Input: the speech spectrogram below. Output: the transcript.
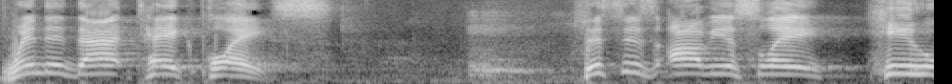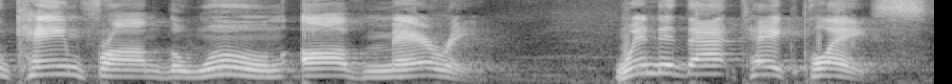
When did that take place? This is obviously he who came from the womb of Mary. When did that take place?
